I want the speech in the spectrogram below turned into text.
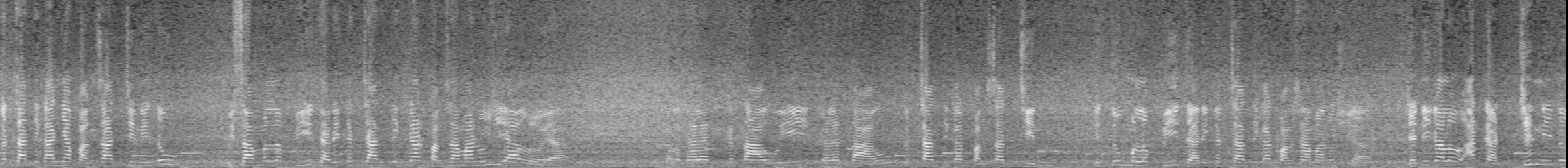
kecantikannya bangsa jin itu bisa melebihi dari kecantikan bangsa manusia loh ya. Kalau kalian ketahui kalian tahu kecantikan bangsa jin itu melebihi dari kecantikan bangsa manusia. Jadi kalau ada jin itu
